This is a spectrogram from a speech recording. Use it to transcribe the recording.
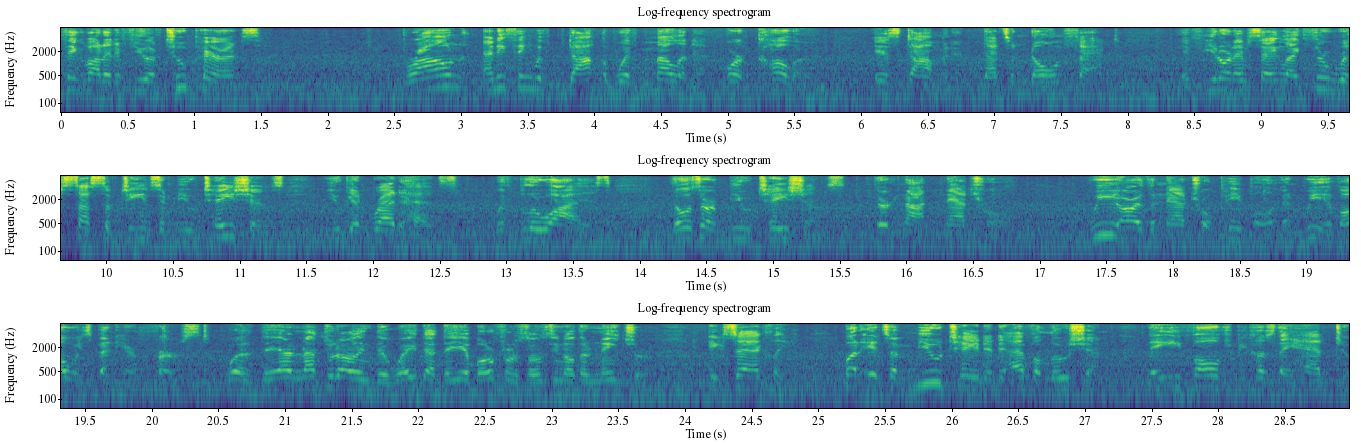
think about it. If you have two parents, brown, anything with do- with melanin or color is dominant. That's a known fact. If you know what I'm saying, like through recessive genes and mutations, you get redheads with blue eyes. Those are mutations. They're not natural. We are the natural people, and we have always been here first. Well, they are natural in the way that they evolved from something other nature. Exactly. But it's a mutated evolution. They evolved because they had to.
